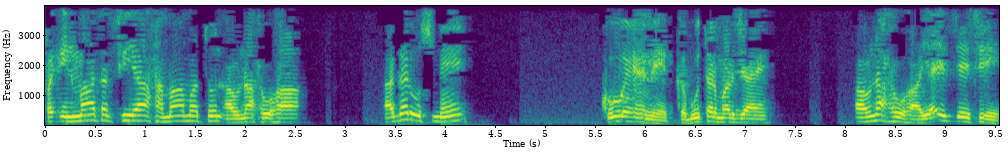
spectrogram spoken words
فَإِنْمَا تَدْفِيَا حَمَامَةٌ أَوْ نَحُوهَا، اگر اس میں کوئے میں کبوتر مر جائے او نحوها، یا اس جیسے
